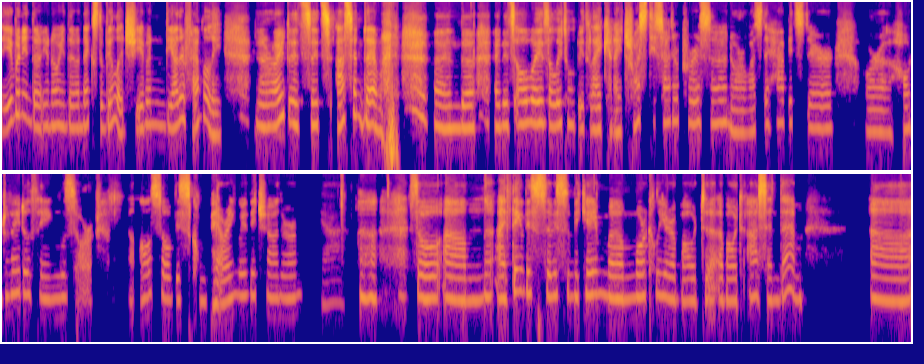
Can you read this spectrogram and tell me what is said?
even in the you know in the next village even the other family right? It's it's us and them. And uh, and it's always a little bit like can i trust this other person? Or what's the habits there? Or uh, how do they do things? Or uh, also this comparing with each other. Yeah uh, so um, I think this this became uh, more clear about uh, about us and them, uh,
